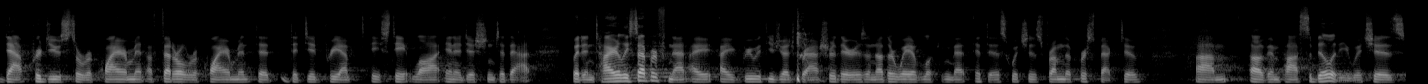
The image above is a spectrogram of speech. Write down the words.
That produced a requirement, a federal requirement that, that did preempt a state law in addition to that. But entirely separate from that, I, I agree with you, Judge Brasher. There is another way of looking at, at this, which is from the perspective um, of impossibility, which is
